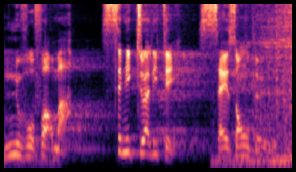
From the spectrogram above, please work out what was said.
nouveau format. Sémictualité, saison 2.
